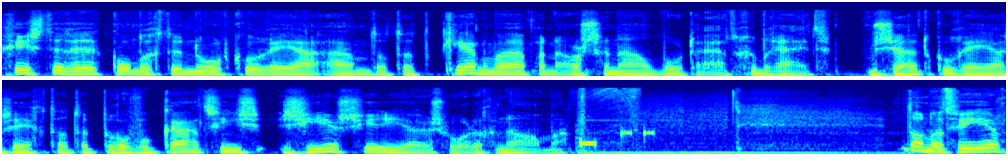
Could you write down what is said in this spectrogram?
Gisteren kondigde Noord-Korea aan dat het kernwapenarsenaal wordt uitgebreid. Zuid-Korea zegt dat de provocaties zeer serieus worden genomen. Dan het weer.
